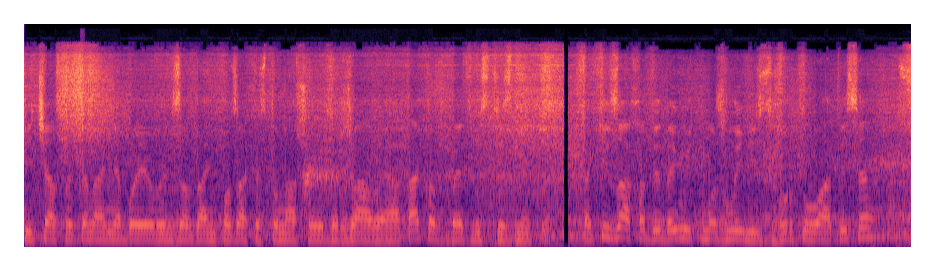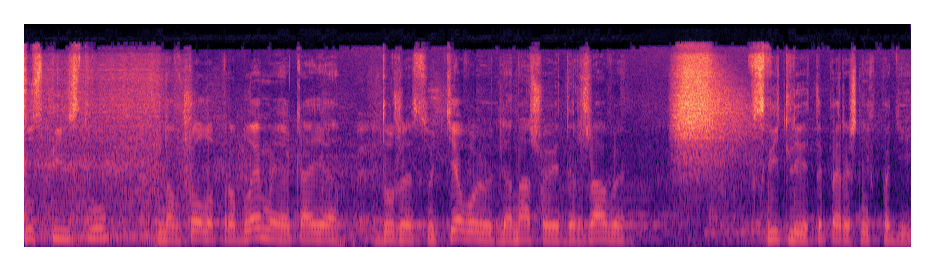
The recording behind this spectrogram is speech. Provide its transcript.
під час виконання бойових завдань по захисту нашої держави, а також безвісті зниклих. Такі заходи дають можливість згуртуватися суспільству навколо проблеми, яка є дуже суттєвою для нашої держави в світлі теперішніх подій.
